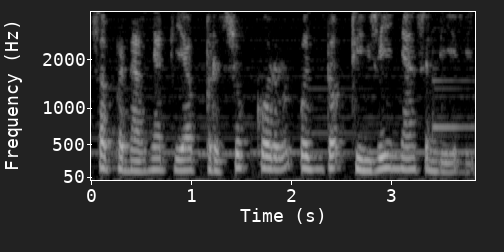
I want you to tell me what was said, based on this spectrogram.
sebenarnya dia bersyukur untuk dirinya sendiri.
